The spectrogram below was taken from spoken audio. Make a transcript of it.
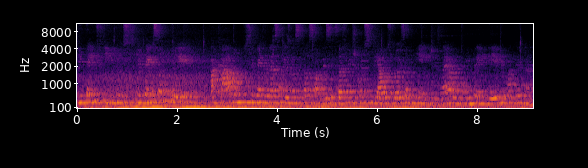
que têm filhos, que pensam ter, acabam se vendo nessa mesma situação, nesse desafio de conciliar os dois ambientes, né? o empreender e o maternar.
